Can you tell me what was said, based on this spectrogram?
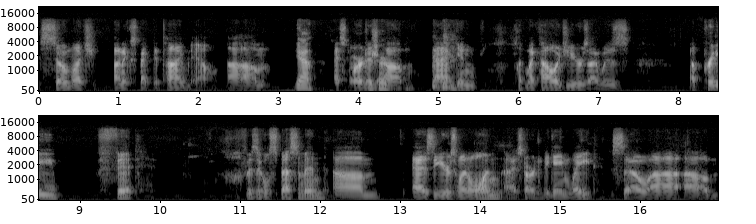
so much unexpected time now. Um, Yeah. I started sure. um, back in my college years. I was a pretty fit physical specimen. Um, as the years went on, I started to gain weight. So, uh, um,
